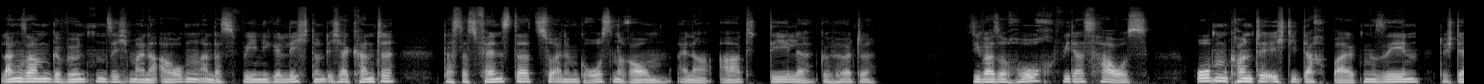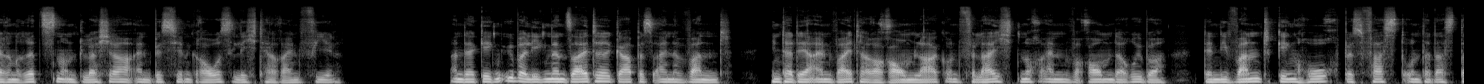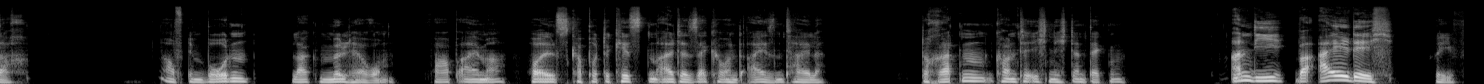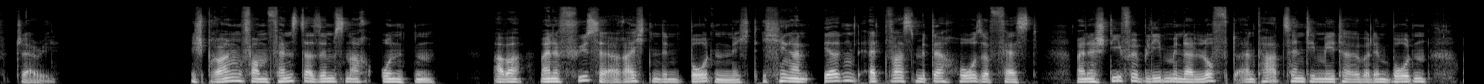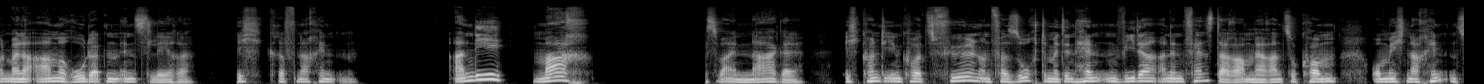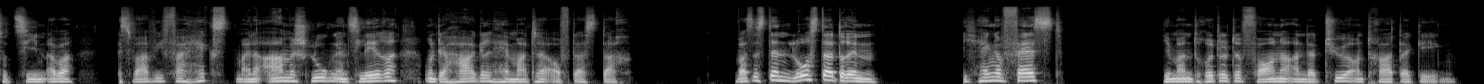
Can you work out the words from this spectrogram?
Langsam gewöhnten sich meine Augen an das wenige Licht und ich erkannte, dass das Fenster zu einem großen Raum, einer Art Dele, gehörte. Sie war so hoch wie das Haus, Oben konnte ich die Dachbalken sehen, durch deren Ritzen und Löcher ein bisschen graues Licht hereinfiel. An der gegenüberliegenden Seite gab es eine Wand, hinter der ein weiterer Raum lag und vielleicht noch ein Raum darüber, denn die Wand ging hoch bis fast unter das Dach. Auf dem Boden lag Müll herum, Farbeimer, Holz, kaputte Kisten, alte Säcke und Eisenteile. Doch Ratten konnte ich nicht entdecken. Andi, beeil dich, rief Jerry. Ich sprang vom Fenstersims nach unten, aber meine Füße erreichten den Boden nicht. Ich hing an irgendetwas mit der Hose fest. Meine Stiefel blieben in der Luft ein paar Zentimeter über dem Boden und meine Arme ruderten ins Leere. Ich griff nach hinten. Andi, mach! Es war ein Nagel. Ich konnte ihn kurz fühlen und versuchte mit den Händen wieder an den Fensterrahmen heranzukommen, um mich nach hinten zu ziehen, aber es war wie verhext, meine Arme schlugen ins Leere und der Hagel hämmerte auf das Dach. Was ist denn los da drin? Ich hänge fest. Jemand rüttelte vorne an der Tür und trat dagegen.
